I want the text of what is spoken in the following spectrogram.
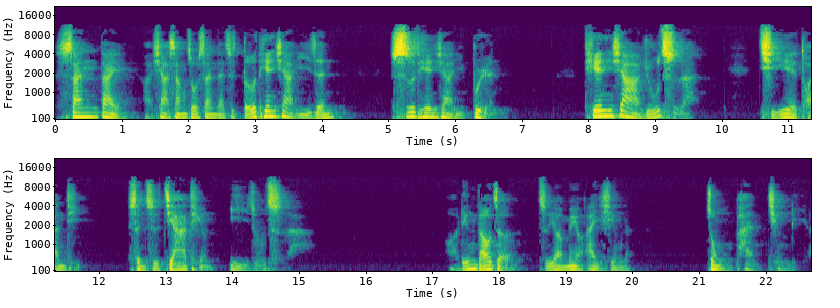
三代啊，夏商周三代是得天下以仁，失天下以不仁。天下如此啊，企业团体甚至家庭亦如此啊。啊，领导者只要没有爱心了，众叛亲离了。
